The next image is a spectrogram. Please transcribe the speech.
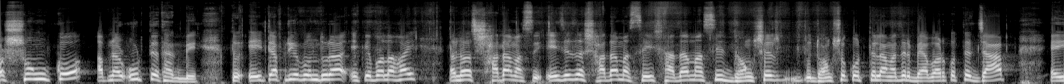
অসংখ্য আপনার উঠতে থাকবে। তো এইটা প্রিয় বন্ধুরা, একে বলা হয় হলো সাদা মাছি। এই যে যে সাদা মাছি, এই সাদা মাছি ধ্বংসের, ধ্বংস করতে হলে আমাদের ব্যবহার করতে জাপ, এই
